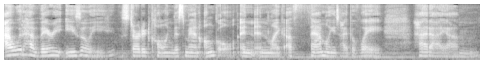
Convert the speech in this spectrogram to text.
I would have very easily started calling this man uncle in, in like a family type of way had I um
